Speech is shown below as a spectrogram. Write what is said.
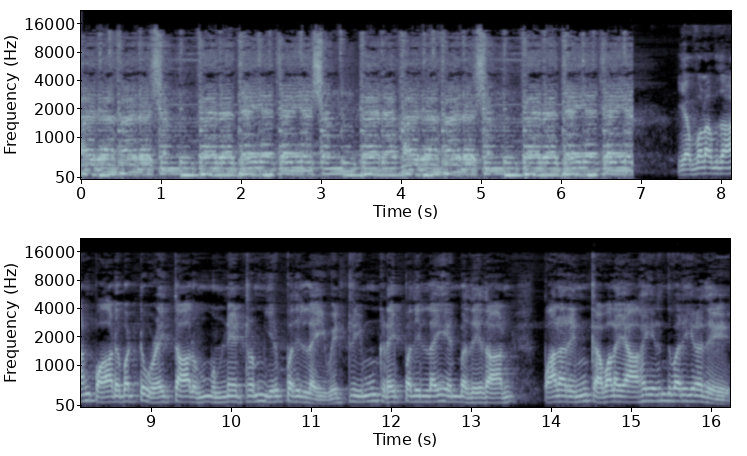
ஹர ஹர சங்கர ஜய ஜய சங்கர ஹர ஹர சங்கர ஜய ஜய. எவ்வளவுதான் பாடுபட்டு உழைத்தாலும் முன்னேற்றம் இருப்பதில்லை வெற்றியும் கிடைப்பதில்லை என்பதுதான் பலரின் கவலையாக இருந்து வருகிறது.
